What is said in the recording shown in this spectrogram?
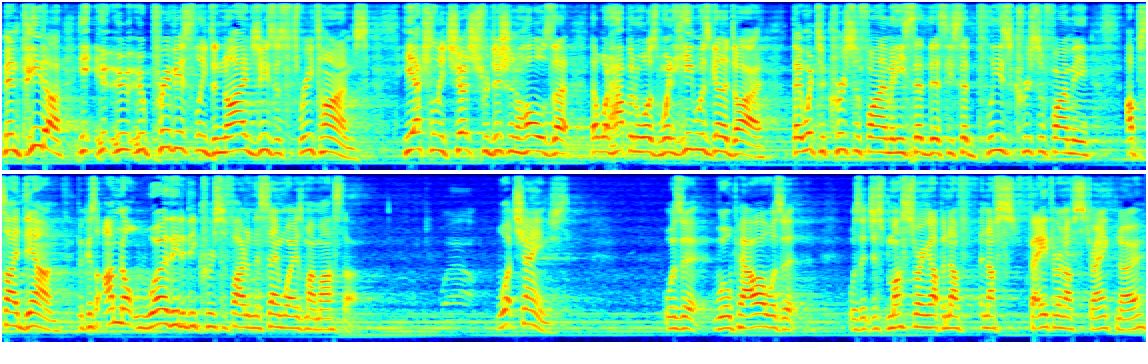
Man, Peter, he, who, who previously denied Jesus three times, he actually, church tradition holds that, that what happened was when he was gonna die, they went to crucify him and he said this He said, Please crucify me upside down because I'm not worthy to be crucified in the same way as my master. Wow. What changed? Was it willpower? Was it, was it just mustering up enough, enough faith or enough strength? No.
